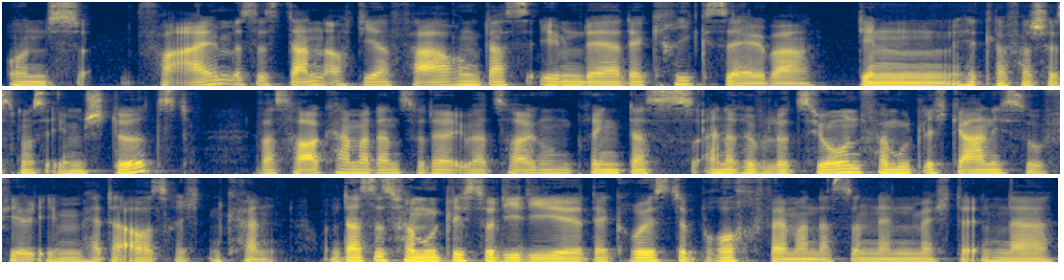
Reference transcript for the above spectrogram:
Und vor allem ist es dann auch die Erfahrung, dass eben der, der Krieg selber den Hitlerfaschismus eben stürzt was Horkheimer dann zu der Überzeugung bringt, dass eine Revolution vermutlich gar nicht so viel eben hätte ausrichten können. Und das ist vermutlich so die, die, der größte Bruch, wenn man das so nennen möchte, in der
